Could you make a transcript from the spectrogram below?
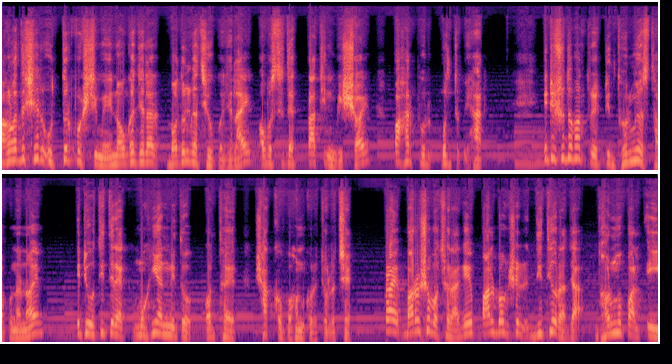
বাংলাদেশের উত্তর পশ্চিমে নওগাঁ জেলার বদলগাছি উপজেলায় অবস্থিত এক প্রাচীন বিস্ময় পাহাড়পুর মধ্যবিহার। এটি শুধুমাত্র একটি ধর্মীয় স্থাপনা নয়, এটি অতীতের এক মহিয়ান্বিত অধ্যায়ের সাক্ষ্য বহন করে চলেছে। প্রায় বারোশো বছর আগে পাল বংশের দ্বিতীয় রাজা ধর্মপাল এই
